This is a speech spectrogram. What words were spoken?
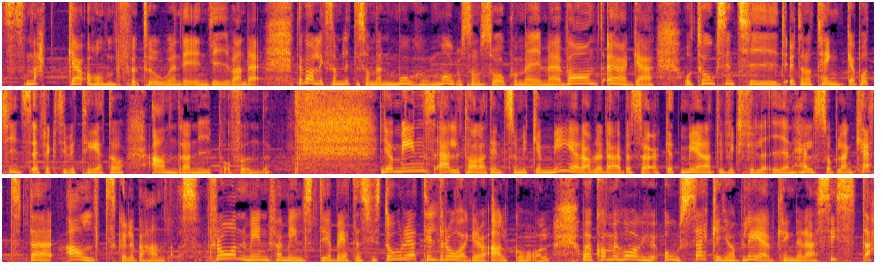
Snacka om förtroendeingivande. Det var liksom lite som en mormor som såg på mig med vant öga och tog sin tid utan att tänka på tidseffektivitet och andra nypåfund. Jag minns ärligt talat inte så mycket mer av det där besöket, mer än att vi fick fylla i en hälsoblankett där allt skulle behandlas. Från min familjs diabeteshistoria till droger och alkohol. Och jag kommer ihåg hur osäker jag blev kring det där sista.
